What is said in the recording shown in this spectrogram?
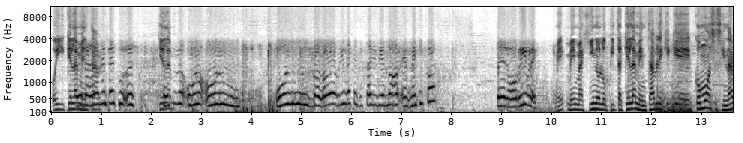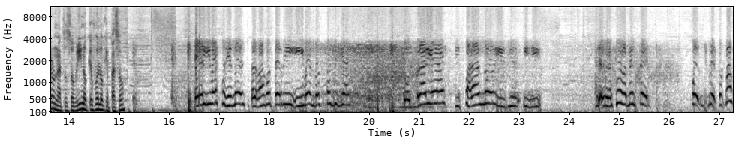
Oye, qué lamentable. verdaderamente es, es- Qué es lam- un, un, un dolor horrible que se está viviendo en México pero horrible Me, me imagino, Lupita, qué lamentable, que, que, ¿cómo asesinaron a tu sobrino? ¿Qué fue lo que pasó? él iba saliendo de su trabajo Terry y iba en dos pandillas contrarias disparando y, y, y desgraciadamente pues le tocó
